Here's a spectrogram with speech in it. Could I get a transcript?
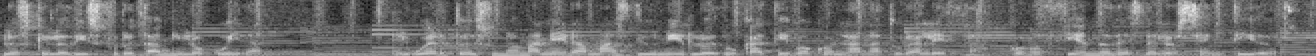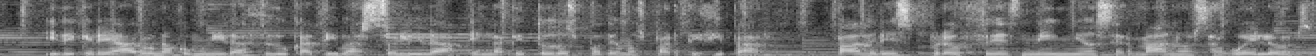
los que lo disfrutan y lo cuidan. El huerto es una manera más de unir lo educativo con la naturaleza, conociendo desde los sentidos, y de crear una comunidad educativa sólida en la que todos podemos participar. Padres, profes, niños, hermanos, abuelos.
